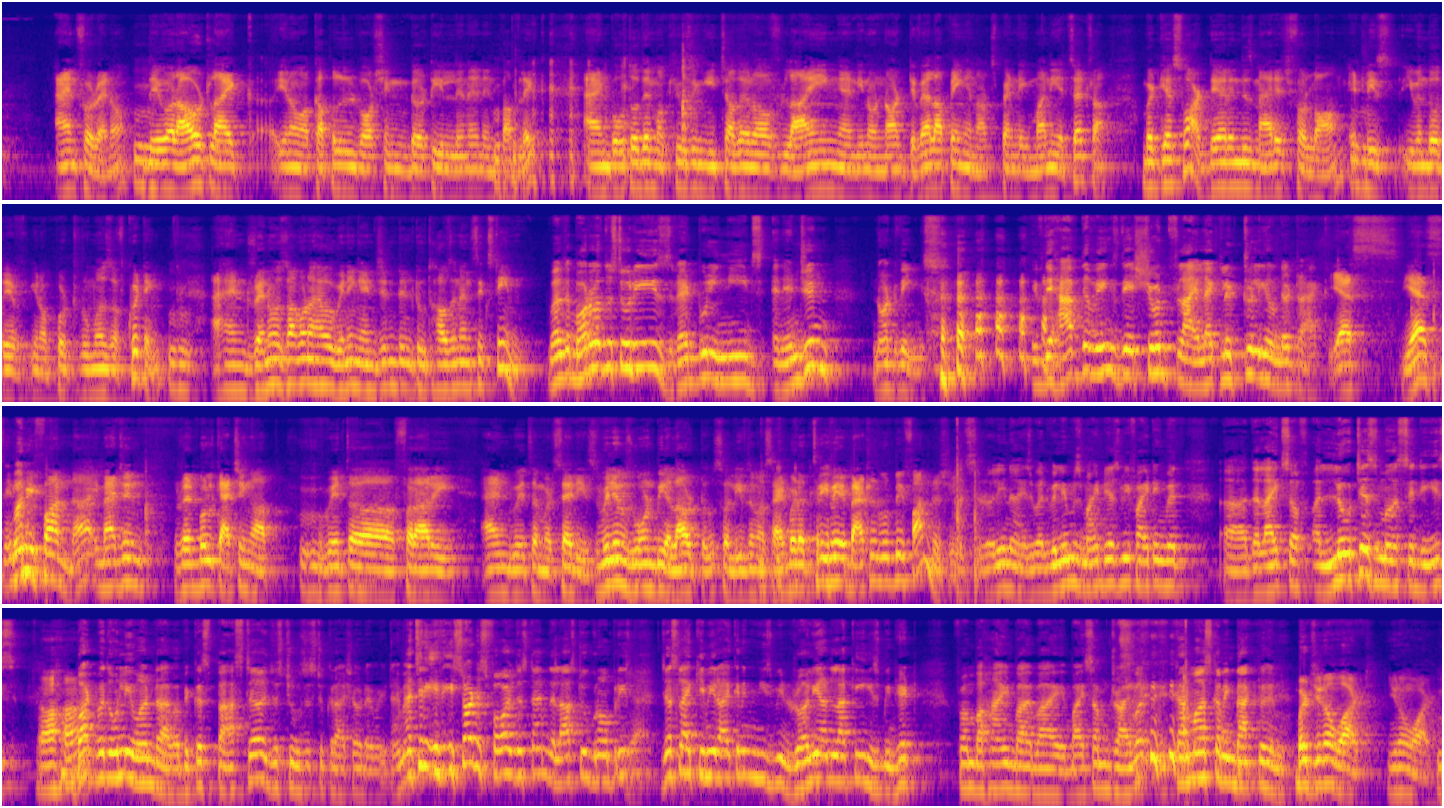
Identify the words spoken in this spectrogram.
and for Renault. Hmm. They were out like, you know, a couple washing dirty linen in public, and both of them accusing each other of lying and, you know, not developing and not spending money, etc. But guess what? They are in this marriage for long, at hmm. least even though they've, you know, put rumors of quitting. Hmm. And Renault is not going to have a winning engine till 2016. Well, the moral of the story is Red Bull needs an engine, not wings. if they have the wings, they should fly, like literally on the track. Yes, yes, it'll One- be fun. Huh? Imagine Red Bull catching up Mm-hmm. with a Ferrari and with a Mercedes. Williams won't be allowed to, so leave them aside. but a three-way battle would be fun, Rishi. It's really nice. Well, Williams might just be fighting with uh, the likes of a Lotus Mercedes, Uh-huh. but with only one driver because Pastor just chooses to crash out every time. Actually, it- it's not his fault this time. The last two Grand Prix, Yeah. just like Kimi Raikkonen, he's been really unlucky. He's been hit from behind by by, by some driver. Karma's coming back to him. But you know what? You know what?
